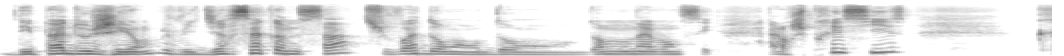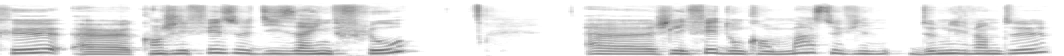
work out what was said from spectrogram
des pas de géant, je vais dire ça comme ça, tu vois, dans, dans, dans mon avancée. Alors, je précise que euh, quand j'ai fait The Design Flow, euh, je l'ai fait donc en mars 2022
